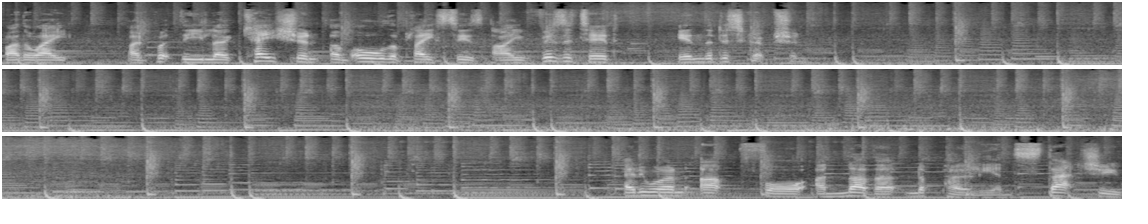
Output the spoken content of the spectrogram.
By the way, I put the location of all the places I visited in the description. Anyone up for another Napoleon statue?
